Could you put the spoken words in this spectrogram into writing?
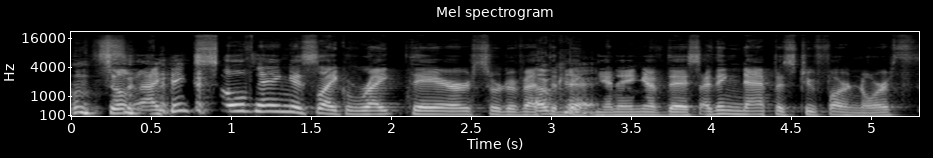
counts. So I think Solvang is like right there, sort of at the beginning of this. I think Napa's too far north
